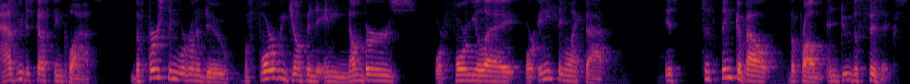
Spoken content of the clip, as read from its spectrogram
as we discussed in class, the first thing we're going to do before we jump into any numbers or formulae or anything like that is to think about the problem and do the physics.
